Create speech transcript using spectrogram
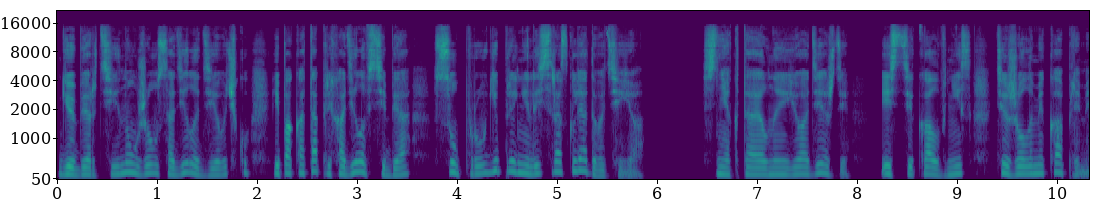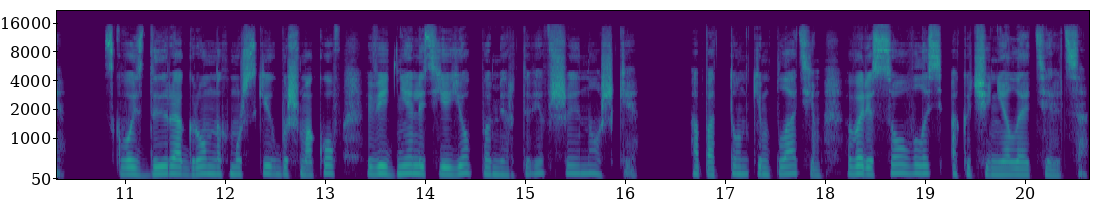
Гюбертина уже усадила девочку, и пока та приходила в себя, супруги принялись разглядывать ее. Снег таял на ее одежде, и стекал вниз тяжелыми каплями. Сквозь дыры огромных мужских башмаков виднелись ее помертвевшие ножки, а под тонким платьем вырисовывалось окоченелое тельце.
